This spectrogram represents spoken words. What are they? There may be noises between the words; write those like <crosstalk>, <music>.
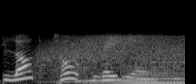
Blog Talk Radio.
